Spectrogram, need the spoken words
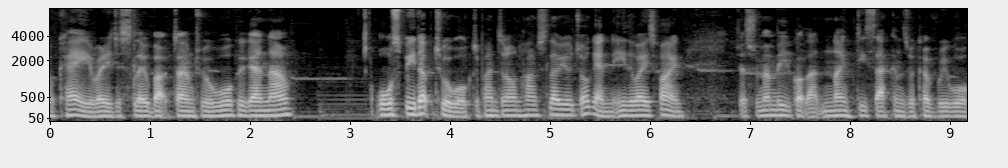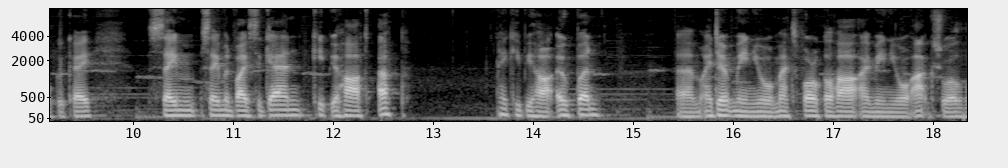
Okay, you're ready to slow back down to a walk again now? Or speed up to a walk, depending on how slow you're jogging. Either way is fine. Just remember you've got that 90 seconds recovery walk, okay? Same same advice again. Keep your heart up. Hey, keep your heart open. Um, I don't mean your metaphorical heart, I mean your actual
